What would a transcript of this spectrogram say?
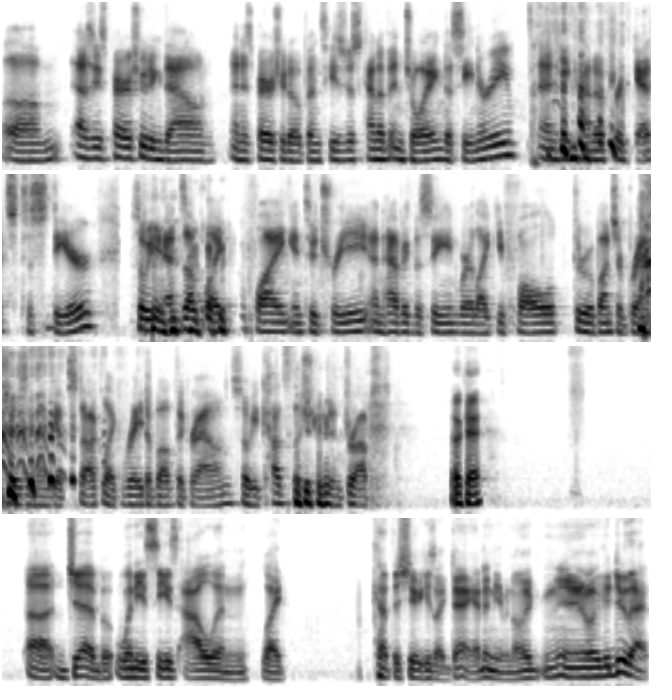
um, as he's parachuting down and his parachute opens, he's just kind of enjoying the scenery and he kind of forgets to steer. So he ends up like flying into a tree and having the scene where like you fall through a bunch of branches and then get stuck like right above the ground. So he cuts the chute and drops. Okay. Uh, Jeb, when he sees Owlin like cut the chute, he's like, "Dang, I didn't even know you know, I could do that."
